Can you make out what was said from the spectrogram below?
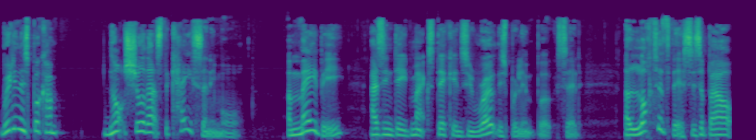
Reading this book, I'm not sure that's the case anymore. And maybe, as indeed Max Dickins, who wrote this brilliant book, said, a lot of this is about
